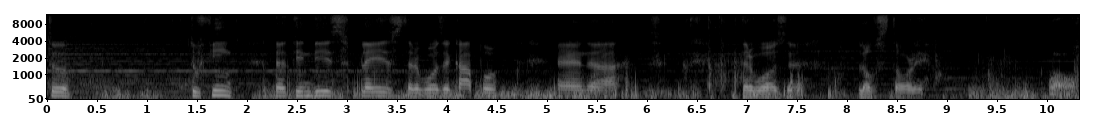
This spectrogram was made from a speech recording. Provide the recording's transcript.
to to think that in this place there was a couple and uh, there was a love story. Wow.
